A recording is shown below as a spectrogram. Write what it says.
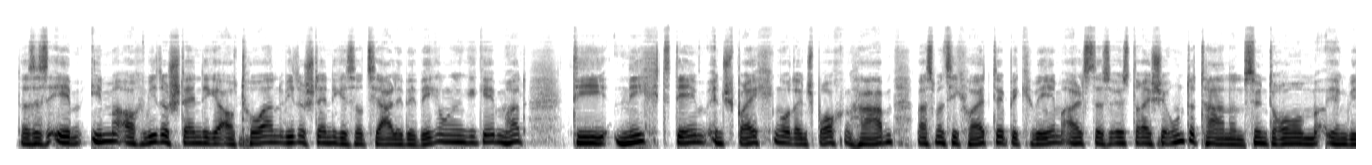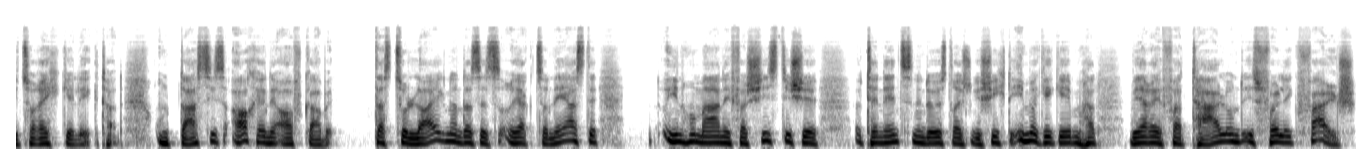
dass es eben immer auch widerständige Autoren widerständige soziale Bewegungen gegeben hat, die nicht dem entsprechen oder entsprochen haben, was man sich heute bequem als das österreichische Untertanensyndrom irgendwie zurechtgelegt hat. Und das ist auch eine Aufgabe. Das zu leugnen, dass es reaktionärste inhumane, faschistische Tendenzen in der österreichischen Geschichte immer gegeben hat, wäre fatal und ist völlig falsch.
